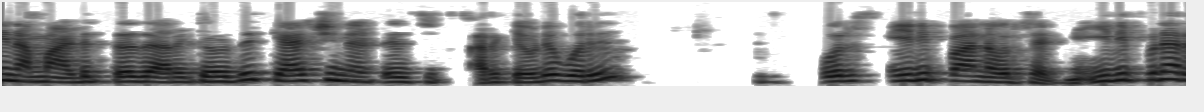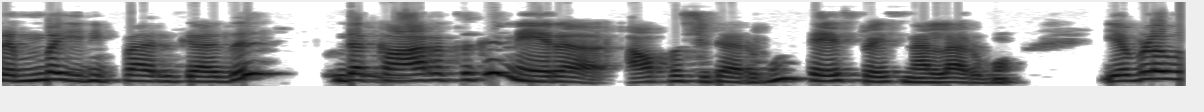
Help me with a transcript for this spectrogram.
நம்ம அடுத்தது அரைக்கிறது கேஷ்யூ நட் அரைக்கக்கூடிய ஒரு ஒரு இனிப்பான ஒரு சட்னி. இனிப்புனா ரொம்ப இனிப்பா இருக்காது. இந்த காரத்துக்கு நேரா ஆப்போசிட்டா இருக்கும். டேஸ்ட் வைஸ் நல்லா இருக்கும். எவ்வளவு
